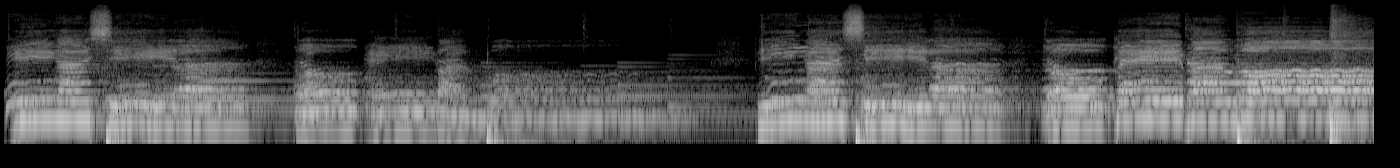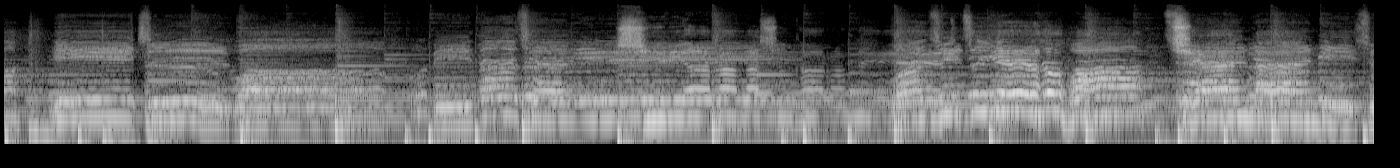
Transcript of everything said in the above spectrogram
平安喜乐都陪伴我。平安喜乐都陪伴我，医治我，我必得和华，全能的主，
